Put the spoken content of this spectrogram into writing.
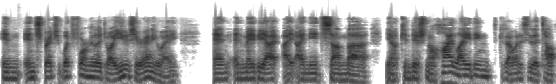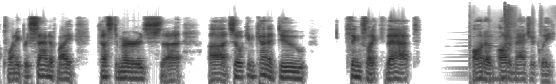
in in spreadsheet? What formula do I use here anyway? And and maybe I I, I need some uh, you know conditional highlighting because I want to see the top twenty percent of my customers. Uh, uh, so it can kind of do things like that auto automagically.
